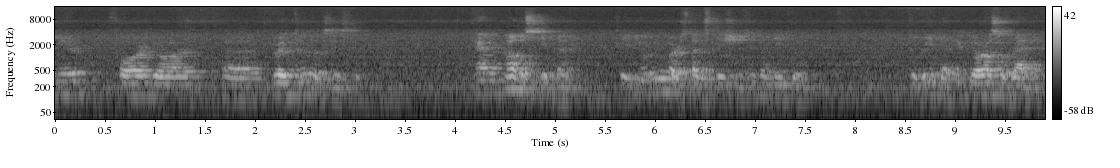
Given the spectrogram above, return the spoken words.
here for your uh, grade 2 toxicity. And I will skip that. You, you are statisticians, you don't need to, to read that. You're also read that.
